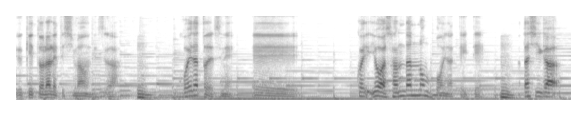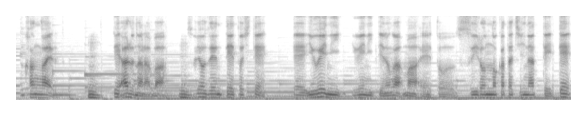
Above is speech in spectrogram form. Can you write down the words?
受け取られてしまうんですがうん。これだとですね、えーこれ要は三段論法になっていてうん。私が考えるうん。であるならばうん。それを前提として、えー、ゆえにゆえにっていうのが、まあえー、と推論の形になっていて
